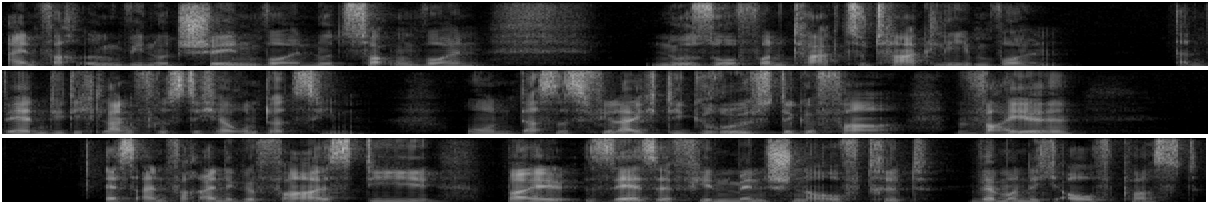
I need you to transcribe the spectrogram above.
einfach irgendwie nur chillen wollen, nur zocken wollen, nur so von Tag zu Tag leben wollen, dann werden die dich langfristig herunterziehen. Und das ist vielleicht die größte Gefahr, weil es einfach eine Gefahr ist, die bei sehr, sehr vielen Menschen auftritt, wenn man nicht aufpasst.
